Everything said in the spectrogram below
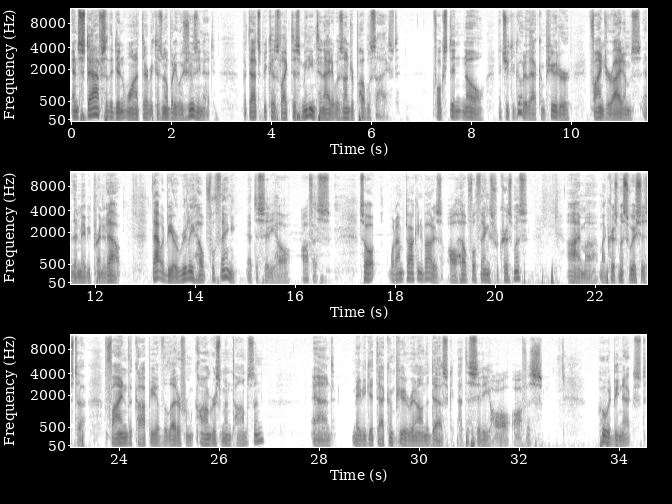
and staff said they didn't want it there because nobody was using it. But that's because, like this meeting tonight, it was underpublicized. Folks didn't know that you could go to that computer, find your items, and then maybe print it out. That would be a really helpful thing at the City Hall office. So, what I'm talking about is all helpful things for Christmas. I'm, uh, my Christmas wish is to find the copy of the letter from Congressman Thompson and maybe get that computer in on the desk at the City Hall office. Who would be next?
